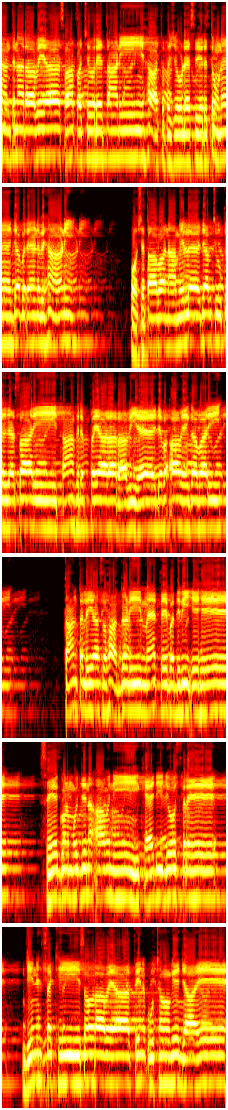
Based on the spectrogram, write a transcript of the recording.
ਕੰਤ ਨਾ ਰਾਵਿਆ, ਸਾ ਪਛੋਰੇ ਤਾਣੀ। ਹੱਥ ਪਛੋੜੇ ਸਿਰ ਧੁਣੈ, ਜਬ ਰਹਿਣ ਵਿਹਾਣੀ। ਪੋਸ਼ਤਾਵਾ ਨਾ ਮਿਲ, ਜਬ ਚੂਕੇ ਗਿਆ ਸਾਰੀ ਤਾਂ ਫਿਰ ਪਿਆਰਾ ਰਾਵੀਐ, ਜਬ ਆਵੇਗਾ ਵਾਰੀ। ਕਾਂਤ ਲਿਆ ਸੁਹਾਗੜੀ, ਮੈਂ ਤੇ ਬਦਵੀ ਇਹ। ਸੇ ਗੁਣ ਮੁਝ ਨ ਆਵਨੀ, ਕਹਿ ਜੀ ਜੋ ਸਰੇ ਜਿਨ ਸਖੀ ਸੋਹਰਾਵਿਆ ਤਿਨ ਪੁੱਛੋਗੇ ਜਾਏ।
